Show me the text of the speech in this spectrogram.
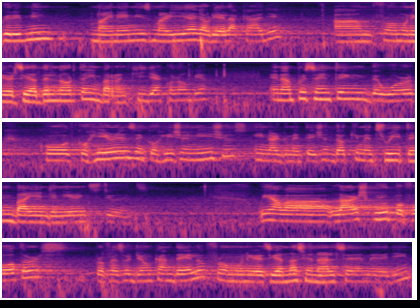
good evening. My name is Maria Gabriela Calle. I'm from Universidad del Norte in Barranquilla, Colombia, and I'm presenting the work called Coherence and Cohesion Issues in Argumentation Documents Written by Engineering Students. We have a large group of authors, Professor John Candelo from Universidad Nacional Sede Medellín,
